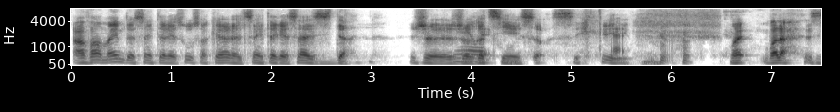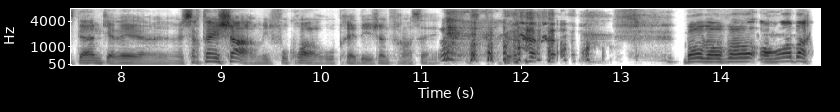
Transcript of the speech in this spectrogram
Avant même de s'intéresser au soccer, elle s'intéressait à Zidane. Je, retiens ça. ouais, voilà, Zidane qui avait un, un, certain charme, il faut croire, auprès des jeunes Français. Bon, ben, on, va, on va embarquer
